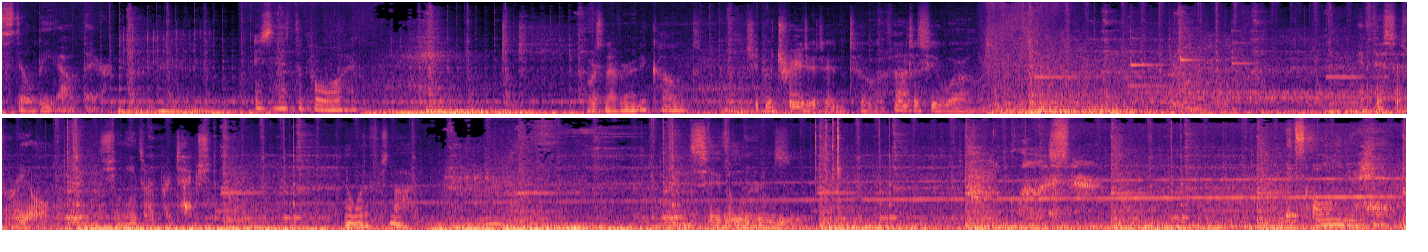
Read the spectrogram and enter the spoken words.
Still be out there. Is that the boy? There was never any cult. She retreated into a fantasy world. If this is real, she needs our protection. And what if it's not? Say the words. It's all in your head.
